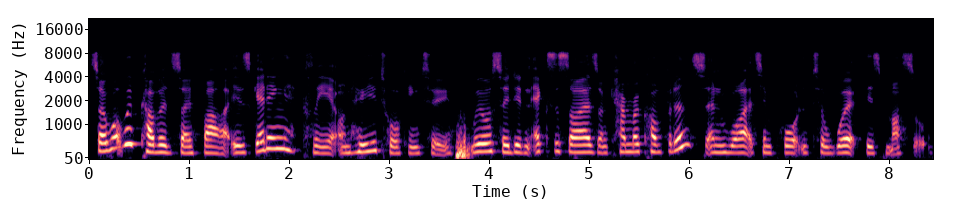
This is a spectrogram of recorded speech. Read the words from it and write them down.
so, what we've covered so far is getting clear on who you're talking to. We also did an exercise on camera confidence and why it's important to work this muscle.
